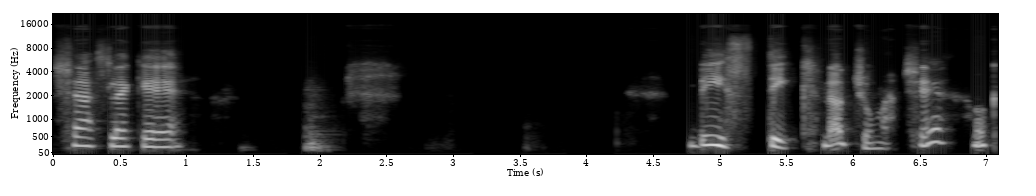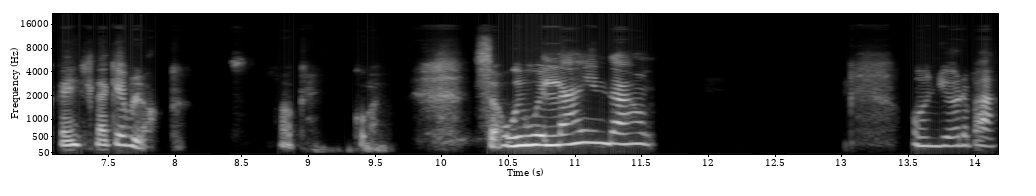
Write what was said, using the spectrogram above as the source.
just like a be stick, not too much, yeah? Okay, it's like a block. Okay, cool. So we will lie down on your back.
